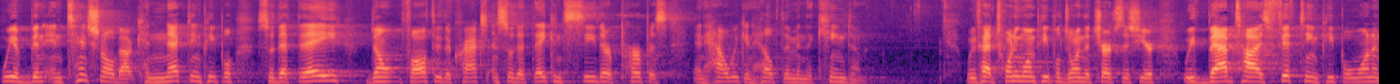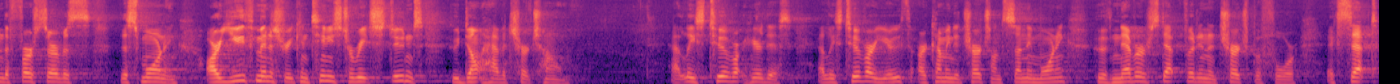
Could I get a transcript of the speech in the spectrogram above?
we have been intentional about connecting people so that they don't fall through the cracks and so that they can see their purpose and how we can help them in the kingdom. We've had 21 people join the church this year. We've baptized 15 people, one in the first service this morning. Our youth ministry continues to reach students who don't have a church home. At least two of our, hear this, at least two of our youth are coming to church on Sunday morning who have never stepped foot in a church before, except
